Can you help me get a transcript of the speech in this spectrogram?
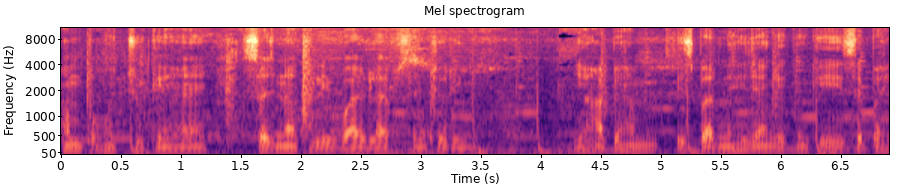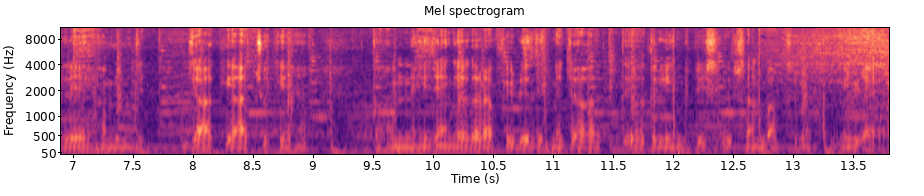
हम पहुँच चुके हैं सजना खली वाइल्ड लाइफ सेंचुरी में। यहाँ पे हम इस बार नहीं जाएँगे क्योंकि इससे पहले हम ज- जाके आ चुके हैं। तो हम नहीं जाएँगे। अगर आप वीडियो देखना चाहते हो तो लिंक डिस्क्रिप्शन बॉक्स में मिल जाएगा।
